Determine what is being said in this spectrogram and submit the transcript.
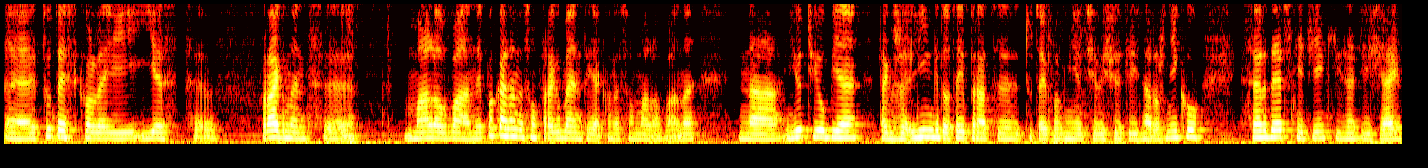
E, Tutaj z kolei jest fragment e, malowany. Pokazane są fragmenty, jak one są malowane na YouTubie. Także link do tej pracy tutaj powinien się wyświetlić w narożniku. Serdecznie dzięki za dzisiaj.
